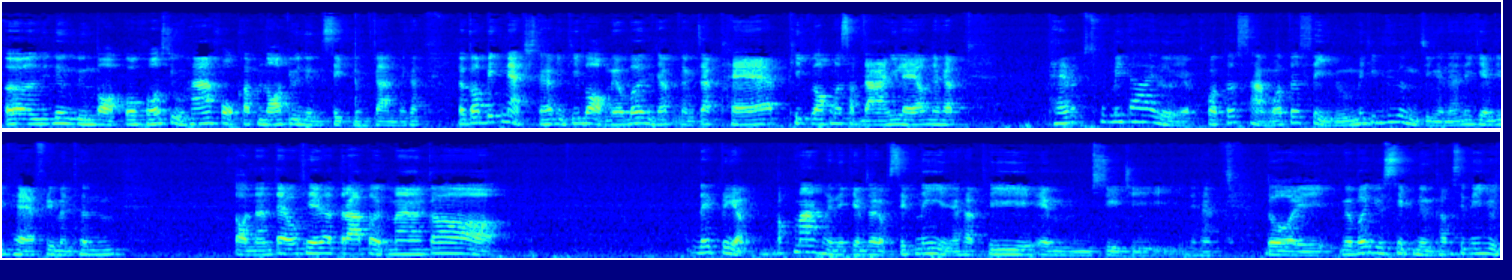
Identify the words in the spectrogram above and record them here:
เออนิดนึงลืมบอกโกลด์โคสต์อยู่ 5-6 ครับนอร์ทอยู่1-10 เหมือนกันนะครับ แล้วก็ big match นะครับอย่างที่บอกเมลเบิร์นครับหลังจากแพ้พิกล็อกเมื่อสัปดาห์ที่แล้วนะครับ แพ้แบบไม่ได้เลยอะ quarter สาม quarter สี่มันไม่ได้เรื่องจริงอะนะ ในเกมที่แพ้ฟรีแมนเทิลตอนนั้นแต่โอเคอัตราเปิดมาก็ ได้เปรียบมากๆเลยในเกมเจอกับซิดนีย์นะครับที่ MCG นะฮะโดยเมลเบิร์นอยู่11ครับซิดนีย์อยู่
